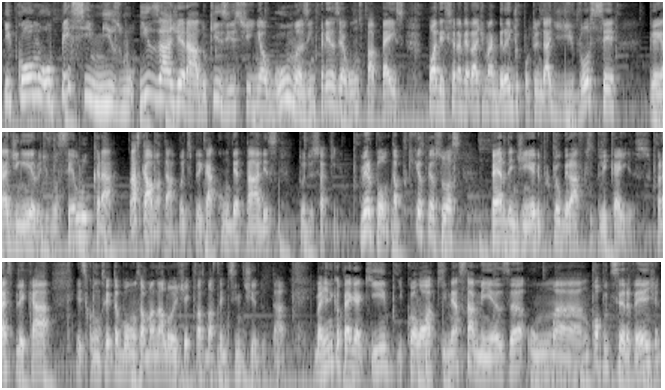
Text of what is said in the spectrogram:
e como o pessimismo exagerado que existe em algumas empresas e alguns papéis podem ser, na verdade, uma grande oportunidade de você ganhar dinheiro, de você lucrar. Mas calma, tá? Vou te explicar com detalhes tudo isso aqui. Primeiro ponto, tá? Por que as pessoas perdem dinheiro e por que o gráfico explica isso? Para explicar esse conceito é bom usar uma analogia que faz bastante sentido, tá? Imagine que eu pegue aqui e coloque nessa mesa uma, um copo de cerveja.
